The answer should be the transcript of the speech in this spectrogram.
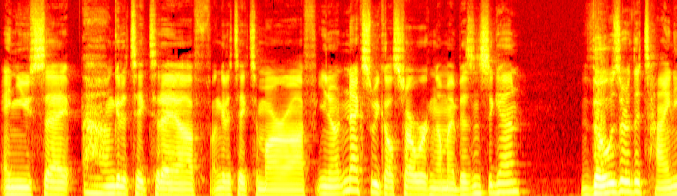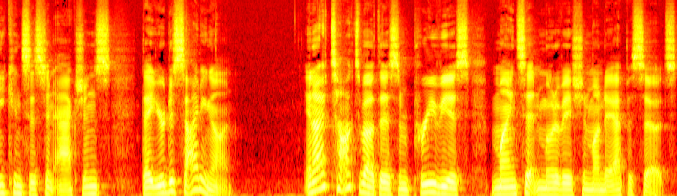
and you say, oh, I'm going to take today off, I'm going to take tomorrow off, you know, next week I'll start working on my business again, those are the tiny, consistent actions that you're deciding on. And I've talked about this in previous Mindset and Motivation Monday episodes.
